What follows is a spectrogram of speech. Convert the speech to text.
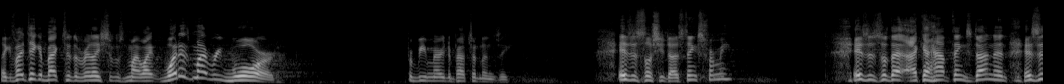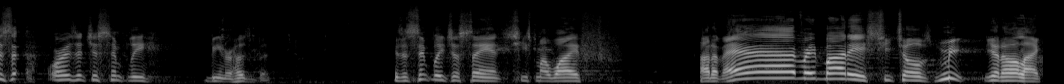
Like, if I take it back to the relationship with my wife, what is my reward for being married to Pastor Lindsay? Is it so she does things for me? Is it so that I can have things done? And is this, or is it just simply being her husband? Is it simply just saying, she's my wife, out of everybody, she chose me. You know, like,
